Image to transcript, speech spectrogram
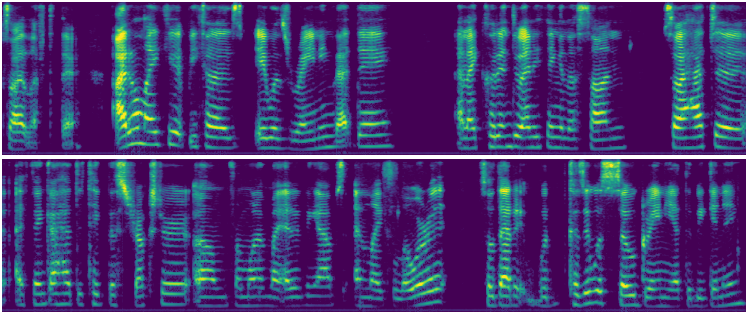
so I left it there. I don't like it because it was raining that day, and I couldn't do anything in the sun. So I had to. I think I had to take the structure um, from one of my editing apps and like lower it so that it would, because it was so grainy at the beginning.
